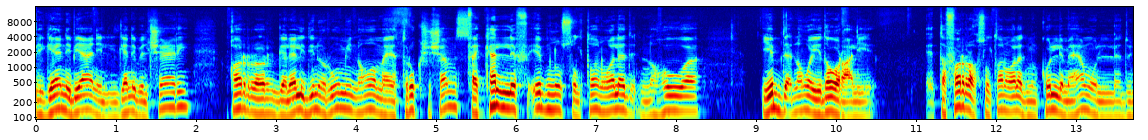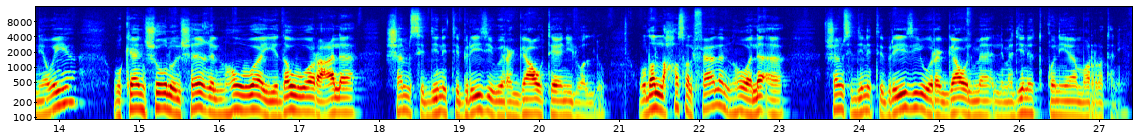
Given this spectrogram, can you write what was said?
بجانب يعني الجانب الشعري قرر جلال الدين الرومي إن هو ما يتركش شمس فكلف ابنه سلطان ولد إن هو يبدأ إن هو يدور عليه. تفرغ سلطان ولد من كل مهامه الدنيوية وكان شغله الشاغل إن هو يدور على شمس الدين التبريزي ويرجعه تاني لوالده. وده اللي حصل فعلا إن هو لقى شمس الدين التبريزي ورجعه لمدينة قنية مرة تانية.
